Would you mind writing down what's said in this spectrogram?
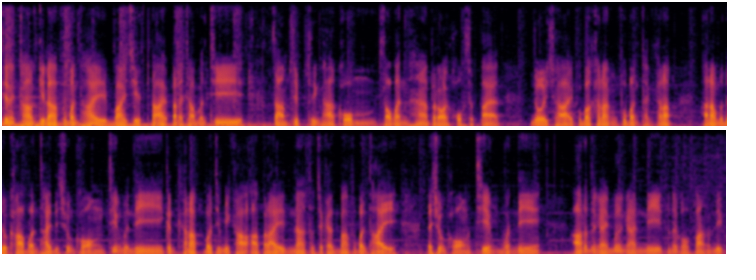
ที่นักข่าวกีฬาฟุตบอลไทยบายจิตตายประจำวันที่ 30 สิงหาคม 2568 โดยชายผู้บ้าคลั่งฟุตบอลไทยครับเรามาดูข่าวบอลไทยในช่วงของเที่ยงวันนี้กันครับ ว่าจะมีข่าวอะไรน่าสนใจกันบ้างฟุตบอลไทย ในช่วงของเที่ยงวันนี้เอาละยังไงเมื่องานนี้ทางด้านของฝั่งนิโค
